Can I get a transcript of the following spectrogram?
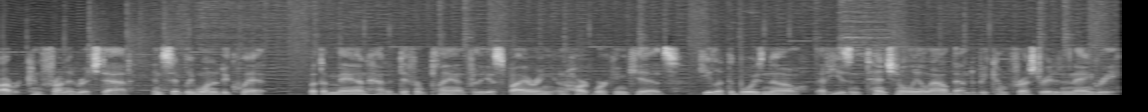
Robert confronted Rich Dad and simply wanted to quit. But the man had a different plan for the aspiring and hardworking kids. He let the boys know that he has intentionally allowed them to become frustrated and angry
